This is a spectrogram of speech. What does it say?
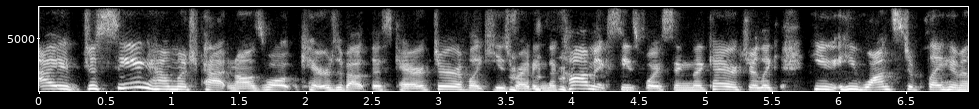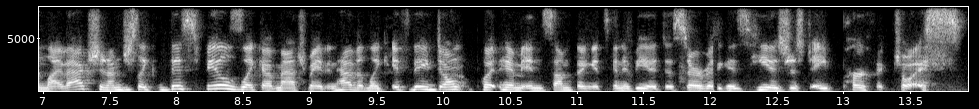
I just seeing how much Patton Oswalt cares about this character of like he's writing the comics, he's voicing the character, like he he wants to play him in live action. I'm just like this feels like a match made in heaven. Like if they don't put him in something, it's going to be a disservice because he is just a perfect choice.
